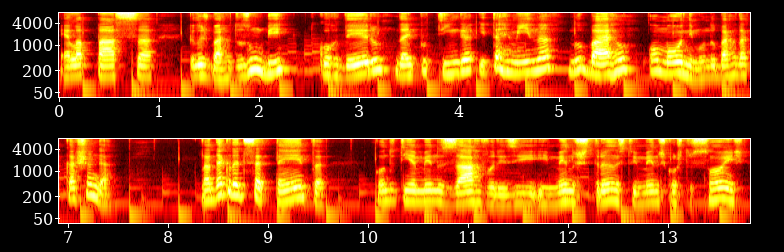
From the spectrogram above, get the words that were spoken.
Ela passa pelos bairros do Zumbi, Cordeiro, da Iputinga e termina no bairro homônimo, no bairro da Caxangá. Na década de 70, quando tinha menos árvores e, e, menos trânsito e menos construções,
